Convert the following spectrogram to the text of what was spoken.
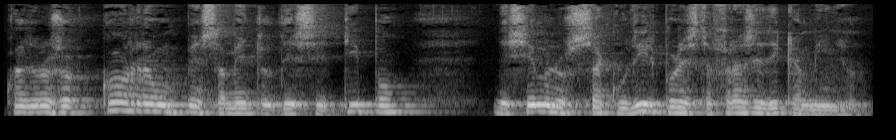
Quando nos ocorra um pensamento desse tipo, deixemos-nos sacudir por esta frase de caminho.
